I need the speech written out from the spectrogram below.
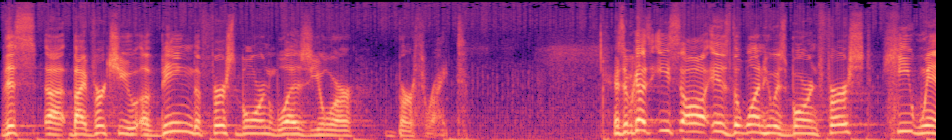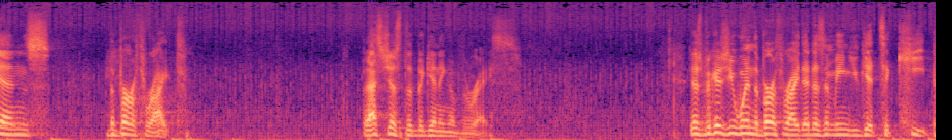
This, uh, by virtue of being the firstborn, was your birthright. And so, because Esau is the one who is born first, he wins the birthright. But that's just the beginning of the race. Just because you win the birthright, that doesn't mean you get to keep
